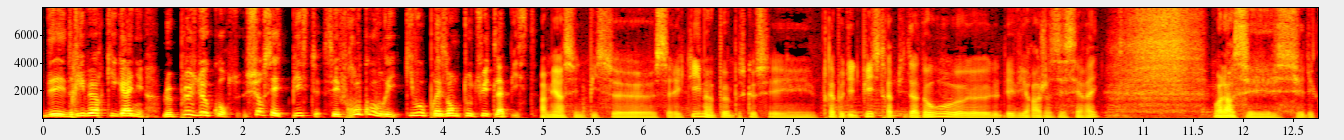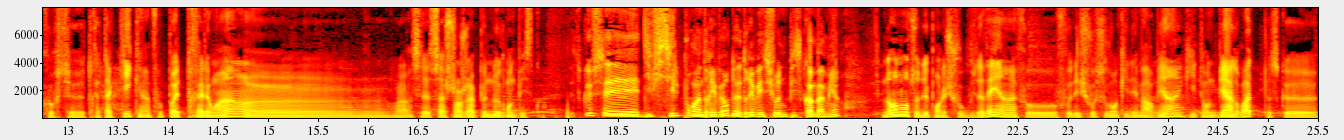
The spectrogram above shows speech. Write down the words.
des drivers qui gagnent le plus de courses sur cette piste. C'est Franck Ouvry qui vous présente tout de suite la piste. Amiens, c'est une piste euh, sélective un peu parce que c'est très petite piste, très petit anneau, euh, des virages assez serrés. Voilà, c'est des courses très tactiques, il hein. ne faut pas être très loin. Euh, voilà, ça change un peu de nos grandes pistes. Est-ce que c'est difficile pour un driver de driver sur une piste comme Amiens Non, non, ça dépend des chevaux que vous avez. Il hein. faut, faut, des chevaux souvent qui démarrent bien, qui tournent bien à droite, parce que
